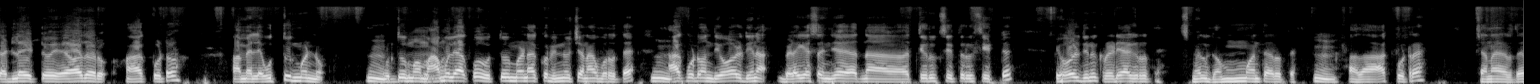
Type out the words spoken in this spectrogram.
ಕಡ್ಲೆ ಹಿಟ್ಟು ಯಾವ್ದಾದ್ರು ಹಾಕ್ಬಿಟ್ಟು ಆಮೇಲೆ ಉತ್ತದ ಮಣ್ಣು. ಉದ್ದು ಉತ್ತದ ಮಾಮೂಲಿ ಹಾಕು ಉತ್ತದ ಮಣ್ಣು ಹಾಕೋರು ಇನ್ನೂ ಚೆನ್ನಾಗಿ ಬರುತ್ತೆ. ಹಾಕ್ಬಿಟ್ಟು ಒಂದ್ ಏಳು ದಿನ ಬೆಳಗ್ಗೆ ಸಂಜೆ ಅದನ್ನ ತಿರುಗಿಸಿ ತಿರುಗಿಸಿ ಇಟ್ಟು ಏಳು ದಿನಕ್ಕೆ ರೆಡಿ ಆಗಿರುತ್ತೆ. ಸ್ಮೆಲ್ ಗಮ್ ಅಂತ ಇರುತ್ತೆ. ಅದ ಹಾಕ್ಬಿಟ್ರೆ ಚೆನ್ನಾಗಿರುತ್ತೆ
